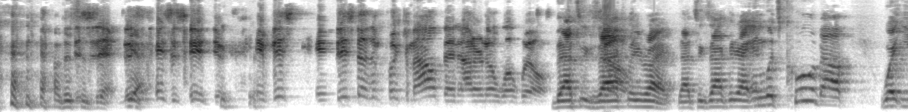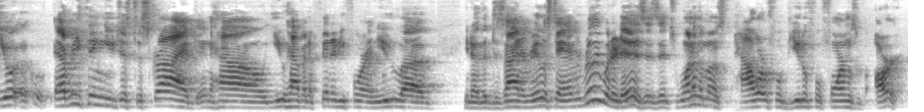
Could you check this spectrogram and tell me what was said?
now this, this is, is, it. This, yeah. this is it. Dude. if this if this doesn't push them out, then I don't know what will. That's exactly so. right. That's exactly right. And what's cool about what you everything you just described and how you have an affinity for and you love, you know, the design and real estate. I mean, really, what it is is it's one of the most powerful, beautiful forms of art.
